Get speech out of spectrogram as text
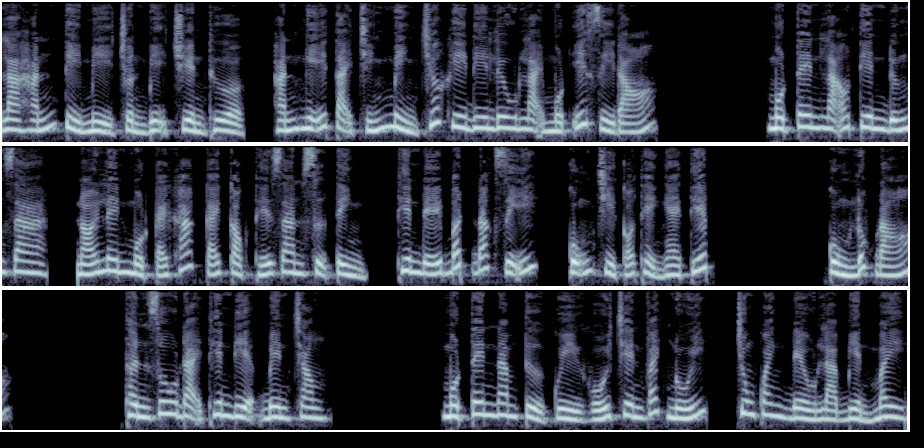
là hắn tỉ mỉ chuẩn bị truyền thừa. Hắn nghĩ tại chính mình trước khi đi lưu lại một ít gì đó. Một tên lão tiên đứng ra nói lên một cái khác cái cọc thế gian sự tình. Thiên đế bất đắc dĩ cũng chỉ có thể nghe tiếp. Cùng lúc đó, thần du đại thiên địa bên trong, một tên nam tử quỳ gối trên vách núi, chung quanh đều là biển mây,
